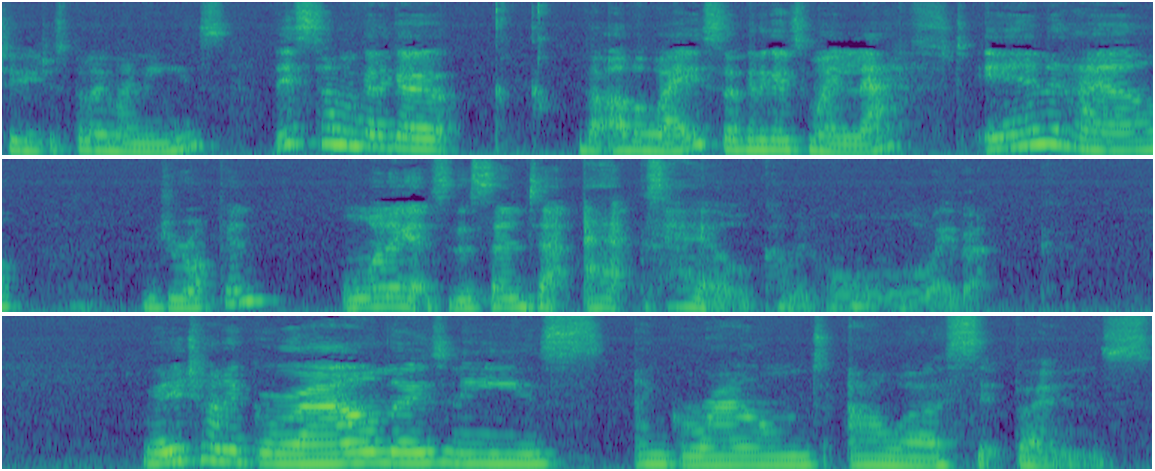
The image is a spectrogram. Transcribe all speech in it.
to just below my knees. This time I'm going to go the other way, so I'm going to go to my left. Inhale, dropping. Want to get to the center, exhale, coming all the way back. Really trying to ground those knees and ground our sit bones.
